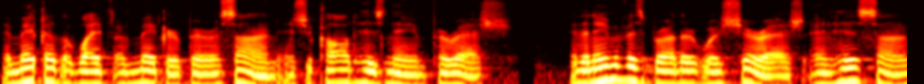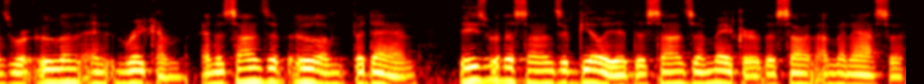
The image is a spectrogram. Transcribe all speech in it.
and Maachah the wife of Machir bare a son, and she called his name Peresh. And the name of his brother was Sheresh, and his sons were Ulam and Rakem, and the sons of Ulam Bedan, these were the sons of Gilead, the sons of Machir, the son of Manasseh.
